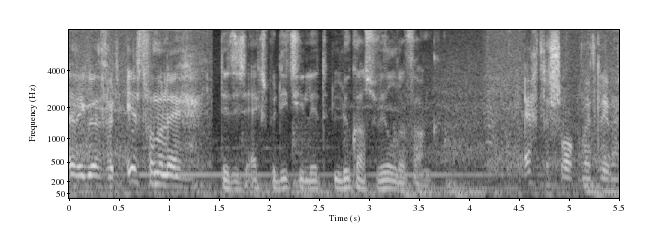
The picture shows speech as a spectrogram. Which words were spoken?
En ik ben voor het eerst van mijn leven Dit is expeditielid Lucas Wildervank. echt geschrokken met klimmen.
